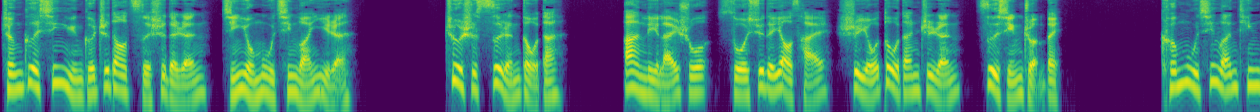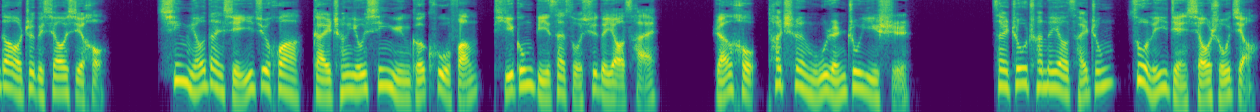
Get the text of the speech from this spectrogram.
整个星陨阁知道此事的人，仅有穆青鸾一人。这是私人斗丹。按理来说，所需的药材是由斗丹之人自行准备。可穆青鸾听到这个消息后，轻描淡写一句话，改成由星陨阁库房提供比赛所需的药材。然后他趁无人注意时，在周川的药材中做了一点小手脚。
